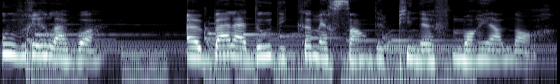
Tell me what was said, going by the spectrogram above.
Ouvrir la voie, un balado des commerçants de P9 Montréal-Nord.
